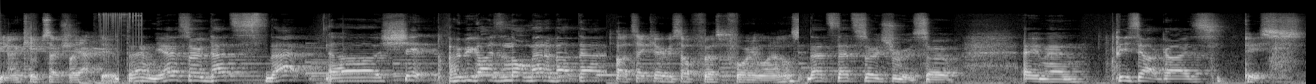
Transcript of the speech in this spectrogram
you know keep socially active. Damn, yeah. So that's that. Uh, shit. I hope you guys are not mad about that. But take care of yourself first before anyone else. That's that's so true. So, hey, man. Peace out, guys. Peace.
